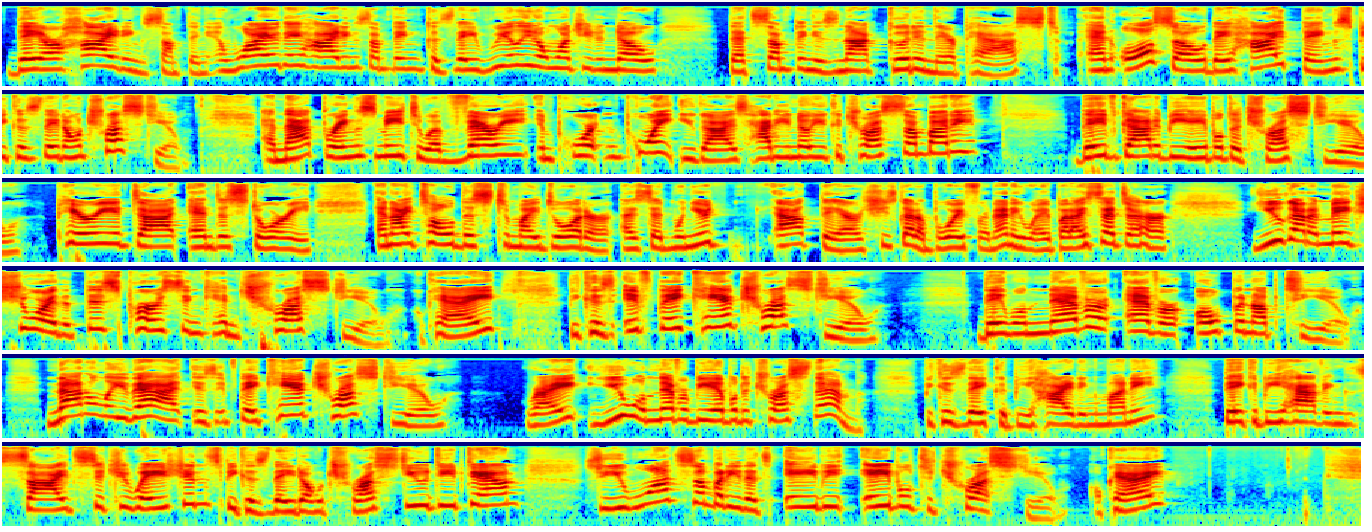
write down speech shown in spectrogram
they are hiding something. And why are they hiding something? Because they really don't want you to know that something is not good in their past. And also, they hide things because they don't trust you. And that brings me to a very important point, you guys. How do you know you could trust somebody? They've got to be able to trust you. Period. Dot. End of story. And I told this to my daughter. I said, when you're out there, she's got a boyfriend anyway, but I said to her, you got to make sure that this person can trust you, okay? Because if they can't trust you, they will never ever open up to you. Not only that is if they can't trust you, right? You will never be able to trust them because they could be hiding money. They could be having side situations because they don't trust you deep down. So you want somebody that's able, able to trust you, okay?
